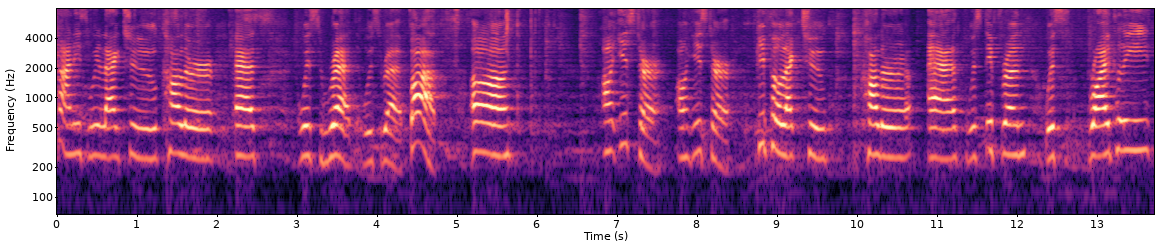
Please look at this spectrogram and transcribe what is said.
Chinese we like to color as with red, with red. But uh, on Easter, on Easter, people like to color egg with different, with brightly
